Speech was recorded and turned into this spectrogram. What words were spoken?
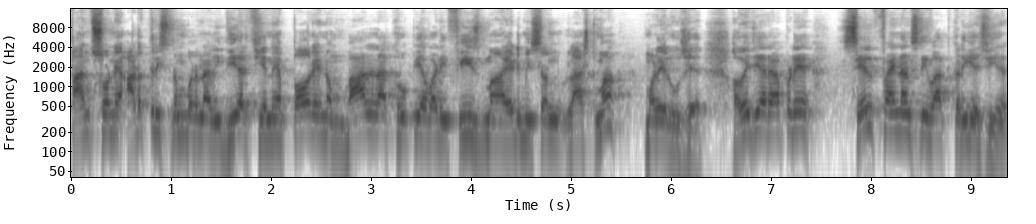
પાંચસો ને આડત્રીસ નંબરના વિદ્યાર્થીને પર એનમ બાર લાખ રૂપિયાવાળી ફીઝમાં એડમિશન લાસ્ટમાં મળેલું છે. હવે જ્યારે આપણે સેલ્ફ ફાઇનાન્સની વાત કરીએ છીએ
